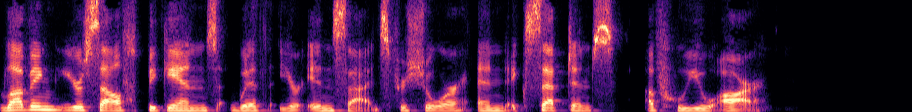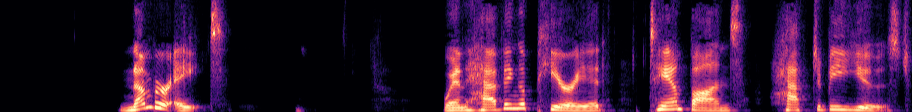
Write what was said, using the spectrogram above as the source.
Loving yourself begins with your insides for sure, and acceptance of who you are. Number eight, when having a period, tampons have to be used.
